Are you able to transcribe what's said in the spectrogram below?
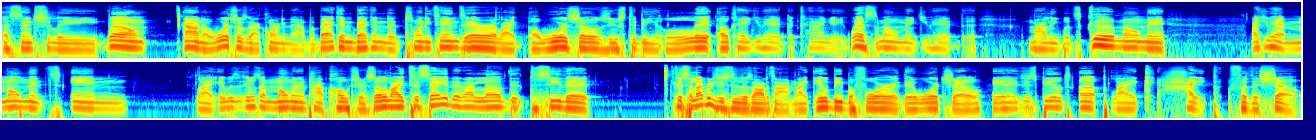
essentially well i don't know award shows got corny now but back in back in the 2010s era like award shows used to be lit. Okay you had the kanye west moment you had the Miley what's good moment. Like you had moments in like it was it was a moment in pop culture. So like to say that i love to, to see that because celebrities used to do this all the time. Like it would be before the award show and it just builds up like hype for the show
